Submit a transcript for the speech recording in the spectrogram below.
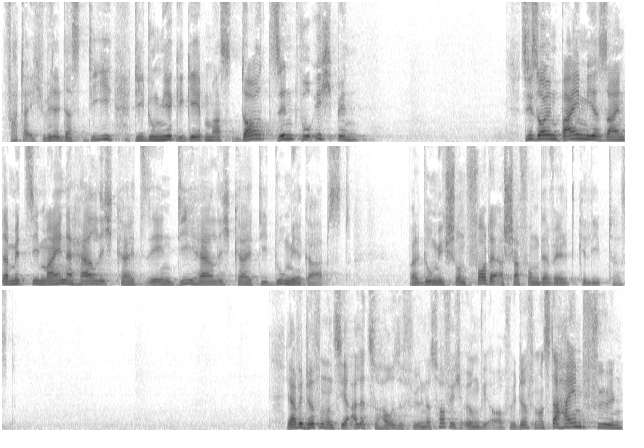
Vater, ich will, dass die, die du mir gegeben hast, dort sind, wo ich bin Sie sollen bei mir sein, damit sie meine Herrlichkeit sehen, die Herrlichkeit, die du mir gabst, weil du mich schon vor der Erschaffung der Welt geliebt hast. Ja, wir dürfen uns hier alle zu Hause fühlen, das hoffe ich irgendwie auch. Wir dürfen uns daheim fühlen,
